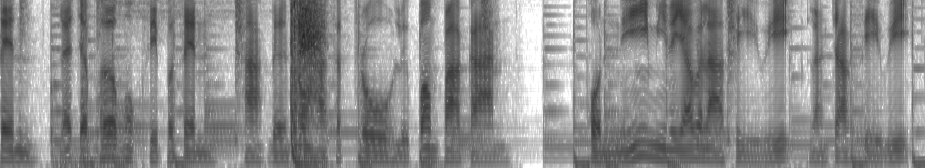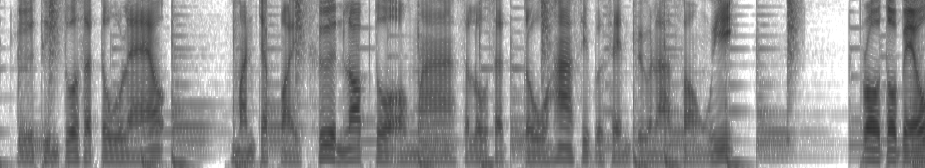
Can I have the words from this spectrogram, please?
15%และจะเพิ่ม 60%หากเดินเข้าหาศัตรูหรือป้อมปราการ ผลนี้มีระยะเวลา 4 วิหลังจาก 4 วิ หรือถึงตัวศัตรูแล้ว มันจะปล่อยคลื่นรอบตัวออกมาสโลว์ศัตรู 50%เป็นเวลา 2 วิโปรโตเบล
